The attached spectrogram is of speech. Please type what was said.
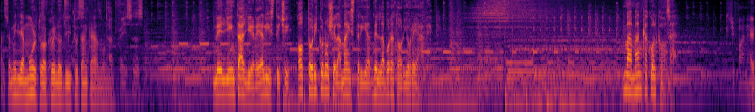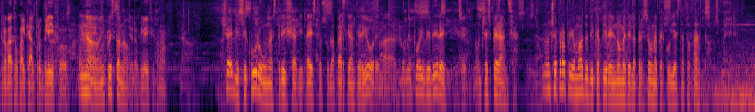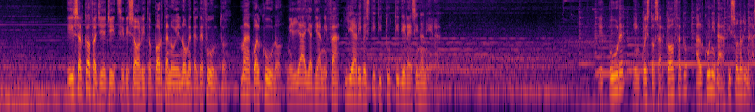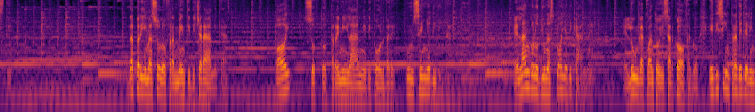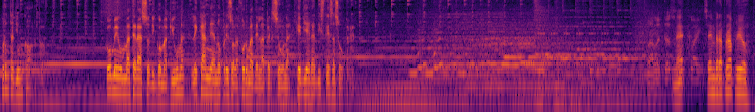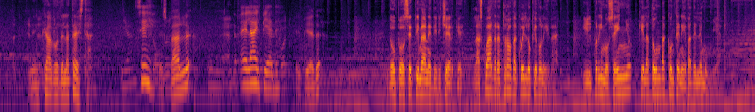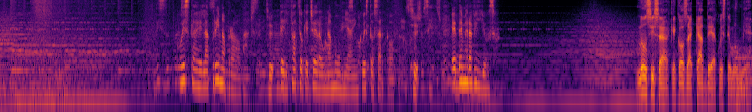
assomiglia molto a quello di Tutankhamon. Negli intagli realistici, Otto riconosce la maestria del laboratorio reale. Ma manca qualcosa. Hai trovato qualche altro glifo? Qualche No, in questo no. Geroglifico, no? C'è di sicuro una striscia di testo sulla parte anteriore, ma come puoi vedere Sì. non c'è speranza. Non c'è proprio modo di capire il nome della persona per cui è stato fatto. I sarcofagi egizi di solito portano il nome del defunto, ma qualcuno, migliaia di anni fa, li ha rivestiti tutti di resina nera. Eppure, in questo sarcofago, alcuni dati sono rimasti. Dapprima solo frammenti di ceramica, poi, sotto 3000 anni di polvere, un segno di vita. È l'angolo di una stuoia di canne. È lunga quanto il sarcofago e vi si intravede l'impronta di un corpo. Come un materasso di gomma piuma, le canne hanno preso la forma della persona che vi era distesa sopra. Beh, sembra proprio l'incavo della testa. Sì, Le spalle, e là il piede. il piede. Dopo settimane di ricerche, la squadra trova quello che voleva. Il primo segno che la tomba conteneva delle mummie. Questa è la prima prova Sì. del fatto che c'era una mummia in questo sarcofago. Sì. Sì, ed è meraviglioso. Non si sa che cosa accadde a queste mummie.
